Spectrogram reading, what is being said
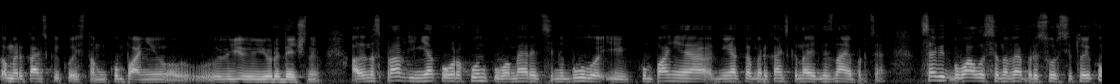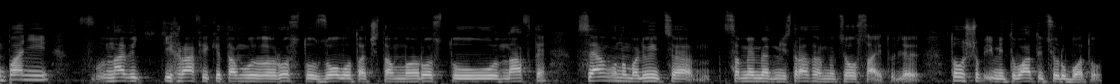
американською якоюсь там компанією е, юридичною, але насправді ніякого рахунку в Америці не було, і компанія ніяка американська навіть не знає про це. Все відбувалося на веб-ресурсі тої компанії. Навіть ті графіки там е, росту золота чи там росту нафти, все воно малюється самими адміністраторами цього сайту для того, щоб імітувати цю роботу.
